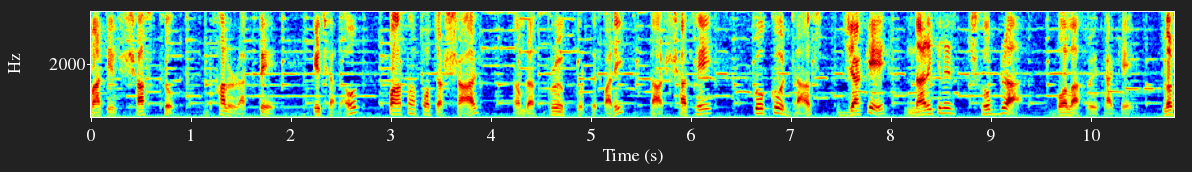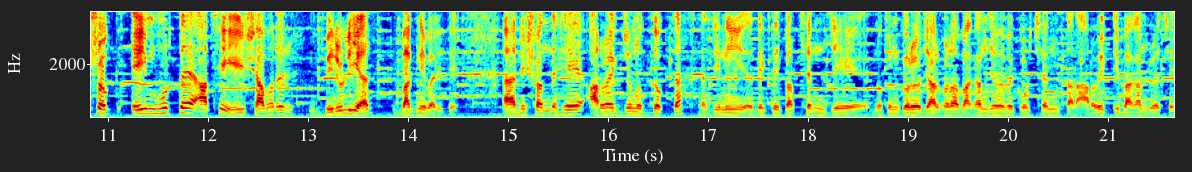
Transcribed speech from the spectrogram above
মাটির স্বাস্থ্য ভালো রাখতে। এছাড়াও পাতা পচা সার আমরা প্রয়োগ করতে পারি, তার সাথে কোকো ডাস্ট, যাকে নারিকেলের ছোবড়া বলা হয়ে থাকে। দর্শক, এই মুহূর্তে আছি সাভারের বিরুলিয়ার বাগনিবাড়িতে। নিঃসন্দেহে আরও একজন উদ্যোক্তা যিনি দেখতেই পাচ্ছেন যে নতুন করেও জারবারা বাগান যেভাবে করছেন তার আরও একটি বাগান রয়েছে।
